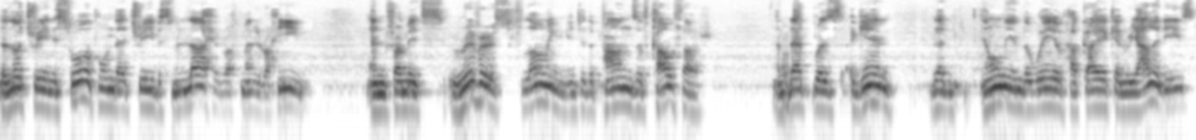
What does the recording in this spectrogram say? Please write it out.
the Lote tree and he swore upon that tree, Bismillahir Rahmanir Rahim and from its rivers flowing into the ponds of Kawthar. And that was again that only in the way of haqqaiq and realities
